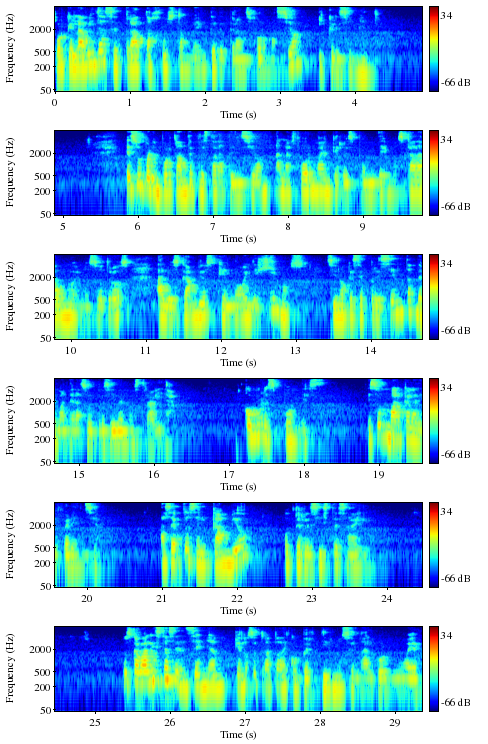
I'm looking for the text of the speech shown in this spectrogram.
porque la vida se trata justamente de transformación y crecimiento. Es súper importante prestar atención a la forma en que respondemos cada uno de nosotros a los cambios que no elegimos, sino que se presentan de manera sorpresiva en nuestra vida. ¿Cómo respondes? Eso marca la diferencia. ¿Aceptas el cambio o te resistes a él? Los cabalistas enseñan que no se trata de convertirnos en algo nuevo,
